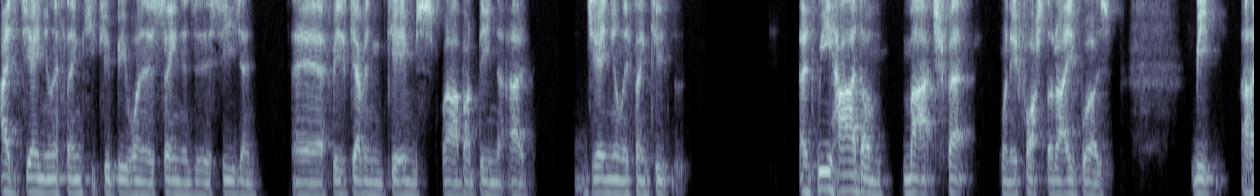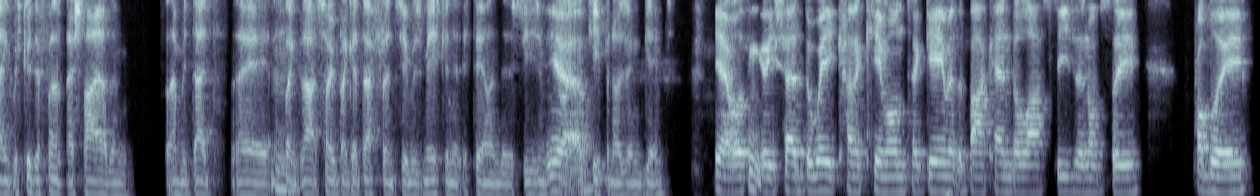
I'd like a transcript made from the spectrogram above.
I genuinely think he could be one of the signings of the season uh, if he's given games with Aberdeen. I genuinely think he's. Had we had him match fit when he first arrived, was we I think we could have finished higher than than we did. Uh. I hmm. think that's how big a difference he was making at the tail end of the season for yeah. us and keeping us in games. Yeah, well, I think you said the way he kind of came onto a game at the back end of last season, obviously, probably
